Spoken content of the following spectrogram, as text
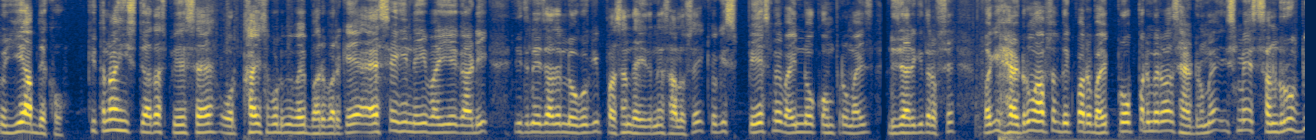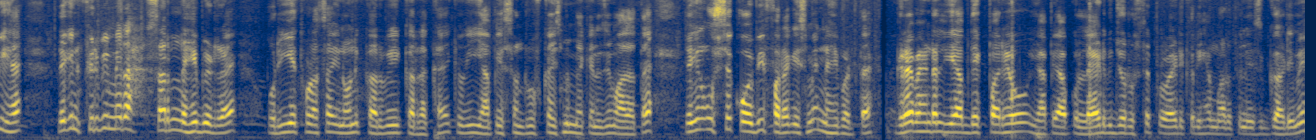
तो ये आप देखो, कितना ही ज़्यादा स्पेस है और थाई सपोर्ट भी भाई भर भर के ऐसे ही नहीं भाई ये गाड़ी इतने ज़्यादा लोगों की पसंद है इतने सालों से, क्योंकि स्पेस में भाई नो कॉम्प्रोमाइज़ डिज़ायर की तरफ़ से। बाकी हेडरूम आप सब देख पा रहे हो भाई प्रॉपर मेरे पास हेडरूम है, इसमें सनरूफ भी है, लेकिन फिर भी मेरा सर नहीं बिड़ रहा है। और ये थोड़ा सा इन्होंने कर्वी कर रखा है, क्योंकि यहाँ पे सनरूफ का इसमें मैकेनिज्म आ जाता है, लेकिन उससे कोई भी फ़र्क इसमें नहीं पड़ता है। ग्रैब हैंडल ये आप देख पा रहे हो, यहाँ पे आपको लाइट भी ज़रूर से प्रोवाइड करी है मारुति ने इस गाड़ी में।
